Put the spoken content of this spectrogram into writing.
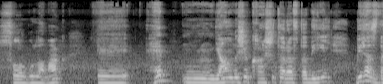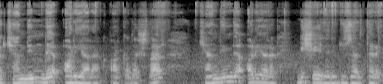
sorgulamak, e, hep mm, yanlışı karşı tarafta değil, biraz da kendinde arayarak arkadaşlar, kendinde arayarak bir şeyleri düzelterek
